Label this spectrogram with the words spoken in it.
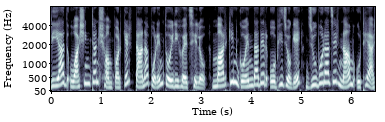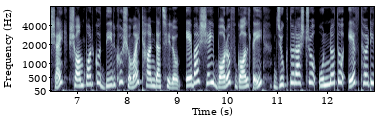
রিয়াদ ওয়াশিংটন সম্পর্কের টানাপোড়েন তৈরি হয়েছিল। মার্কিন গোয়েন্দাদের অভিযোগে যুবরাজের নাম উঠে আসায় সম্পর্ক দীর্ঘ সময় ঠান্ডা ছিল। এবার সেই বরফ গলতেই যুক্তরাষ্ট্র উন্নত এফ থার্টি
